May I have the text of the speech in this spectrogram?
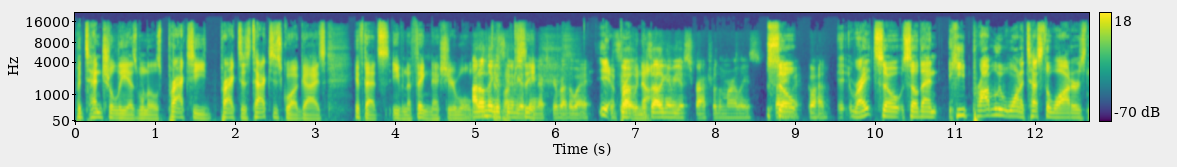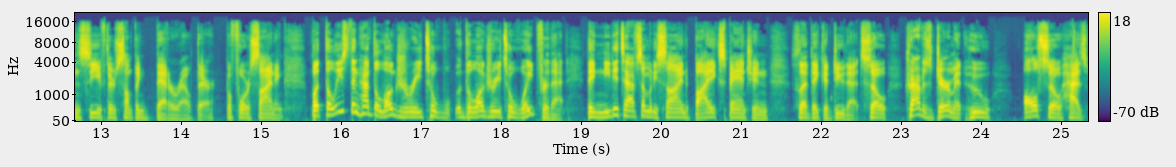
potentially as one of those praxi practice taxi squad guys. If that's even a thing next year, we'll. I don't think it's going to be a see. thing next year. By the way, Yeah, it's probably a, not. It's going to be a scratch for the Marlies. But So- anyway, go ahead. right? So so then he probably will want to test the waters and see if there's something better out there before signing. But the Leafs didn't have the luxury to the luxury to wait for that. They needed to have somebody signed by expansion so that they could do that. So Travis Dermott, who also has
